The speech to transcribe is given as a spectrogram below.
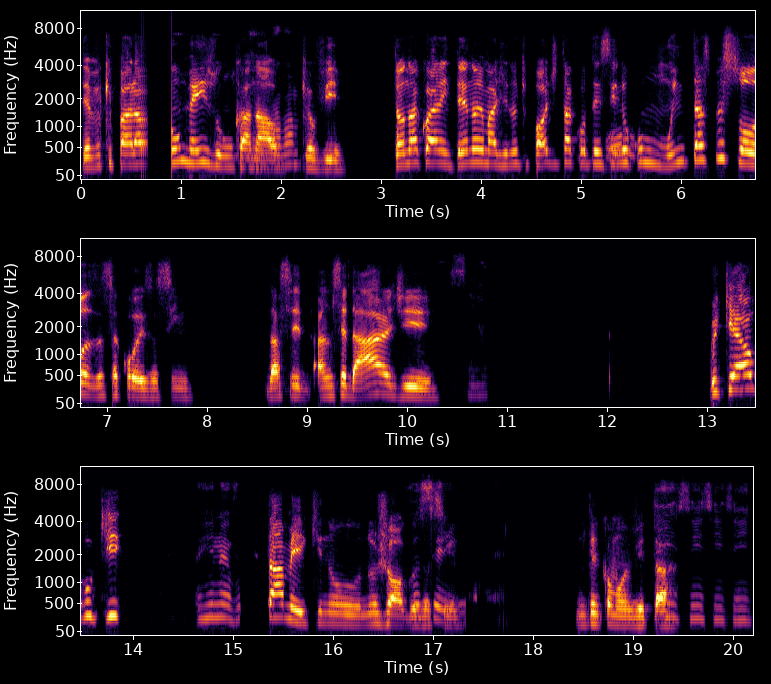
teve que parar um mês um canal tava que eu vi. Então na quarentena eu imagino que pode estar acontecendo ou com muitas pessoas essa coisa, assim, da ansi- ansiedade, sim. porque é algo que Renan, vo- tá meio que no, nos jogos, assim. você. Não tem como evitar. Sim, sim, sim, sim.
